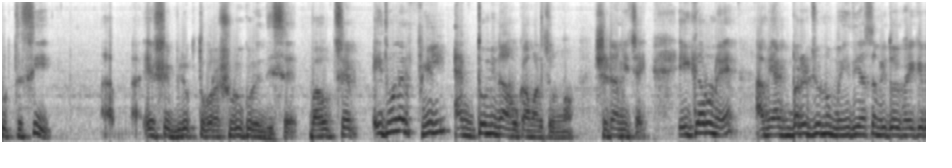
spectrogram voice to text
করতেছি এসে বিরক্ত করা শুরু করে দিছে। বা হচ্ছে এই ধরনের ফিল একদমই না হোক আমার জন্য, সেটা আমি চাই। এই কারণে আমি একবারের জন্য মেহেদি হাসান হৃদয় ভাইকে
